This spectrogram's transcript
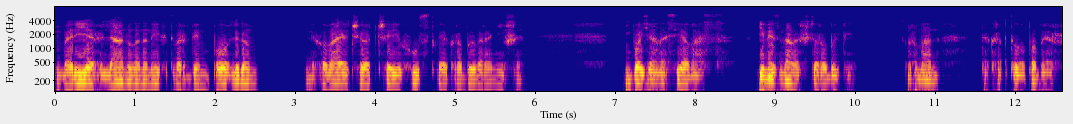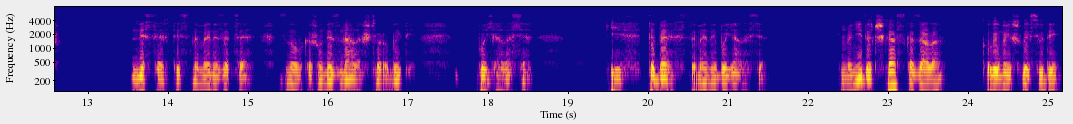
Марія глянула на них твердим поглядом, не ховаючи очей хустку, як робила раніше. Боялась я вас і не знала, що робити. Роман так раптово помер. Не сертесь на мене за це, знову кажу, не знала, що робити. Боялася і тебе, Семене, боялася. Мені дочка сказала, коли ми йшли сюди,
